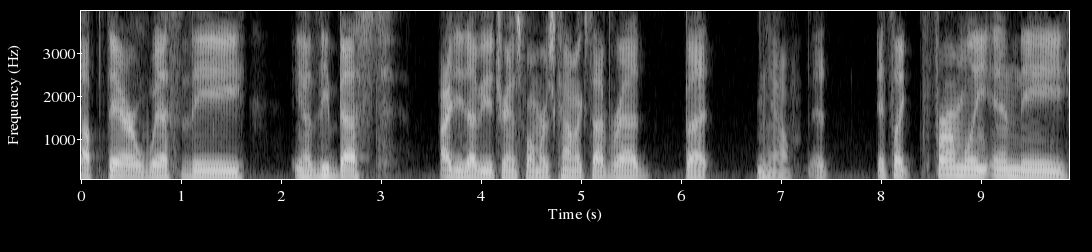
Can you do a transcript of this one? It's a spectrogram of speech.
up there with the, you know, the best IDW Transformers comics I've read, but you know, it it's like firmly in the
